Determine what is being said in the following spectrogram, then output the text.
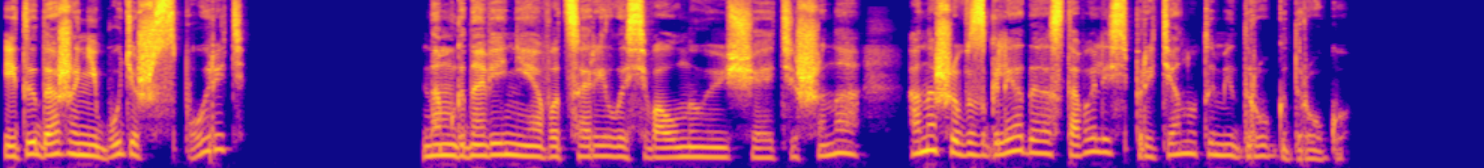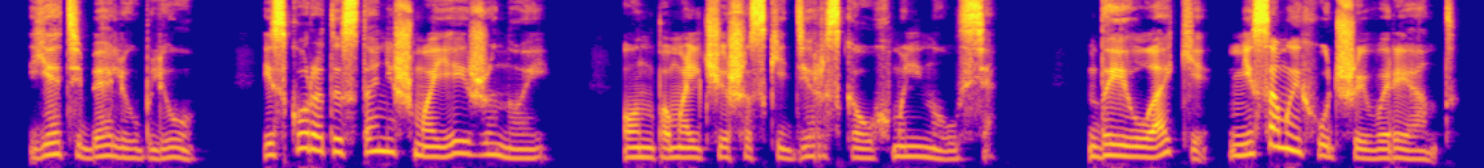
И ты даже не будешь спорить?» На мгновение воцарилась волнующая тишина, а наши взгляды оставались притянутыми друг к другу. «Я тебя люблю, и скоро ты станешь моей женой», — он по-мальчишески дерзко ухмыльнулся. Да и Лаки — не самый худший вариант.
